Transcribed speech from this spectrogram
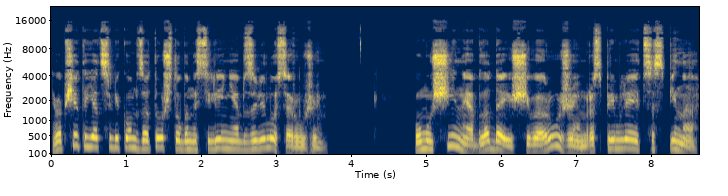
Вообще-то я целиком за то, чтобы население обзавелось оружием. У мужчины, обладающего оружием, распрямляется спина.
